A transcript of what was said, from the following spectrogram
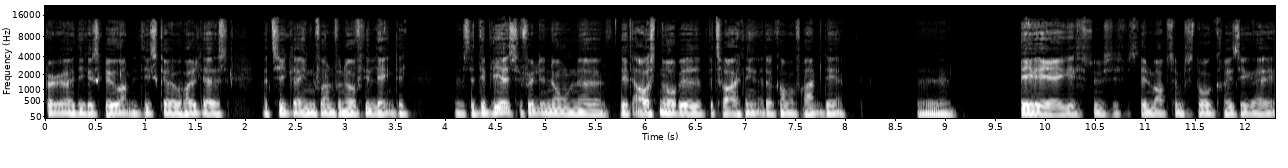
bøger, de kan skrive om det. De skal jo holde deres artikler inden for en fornuftig længde. Så det bliver selvfølgelig nogle øh, lidt afsnuppede betragtninger, der kommer frem der. Øh, det vil jeg ikke synes, stille mig op som stor kritiker af.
